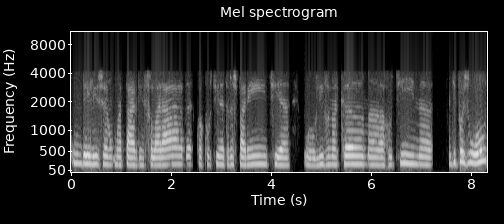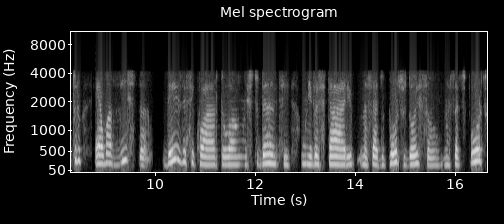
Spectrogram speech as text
Um deles é uma tarde ensolarada, com a cortina transparente, o livro na cama, a rotina. Depois o outro é uma vista desde esse quarto a um estudante universitário na cidade do Porto, os dois são na cidade do Porto.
